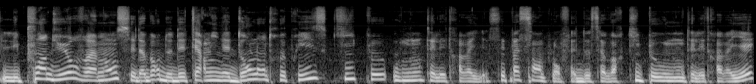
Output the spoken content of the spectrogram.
Les points durs, vraiment, c'est d'abord de déterminer dans l'entreprise qui peut ou non télétravailler. C'est pas simple, en fait, de savoir qui peut ou non télétravailler.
